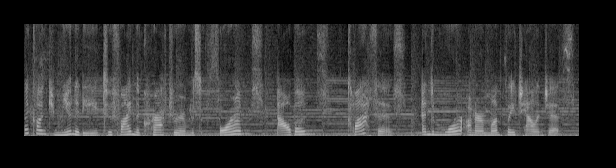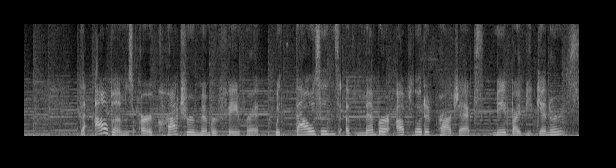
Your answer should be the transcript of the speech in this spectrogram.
Click on Community to find the Craft Room's forums, albums, classes, and more on our monthly challenges. The albums are a Craft Room member favorite, with thousands of member uploaded projects made by beginners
